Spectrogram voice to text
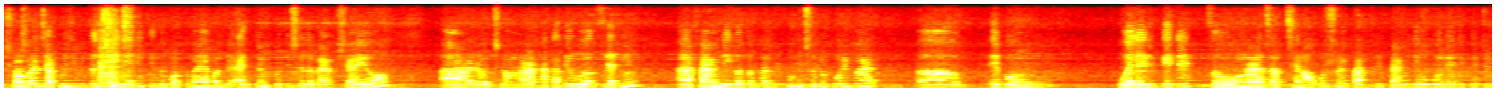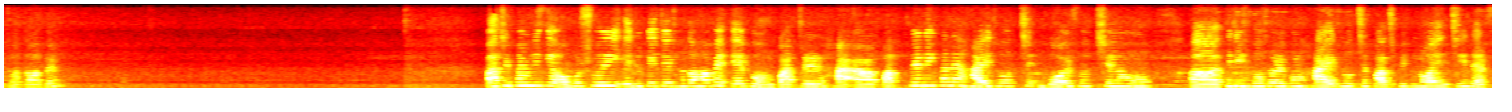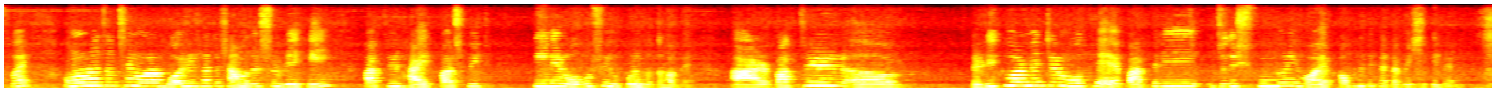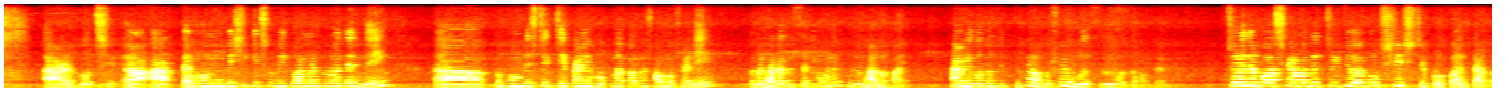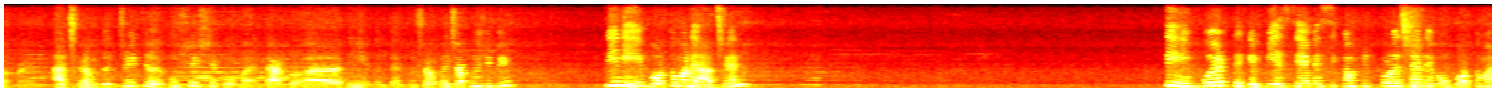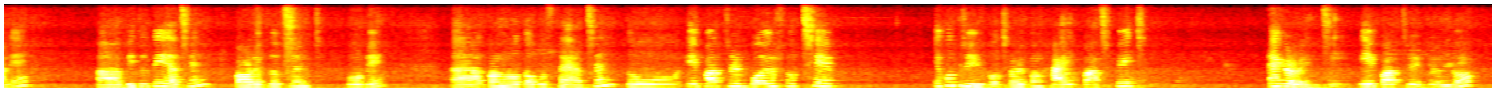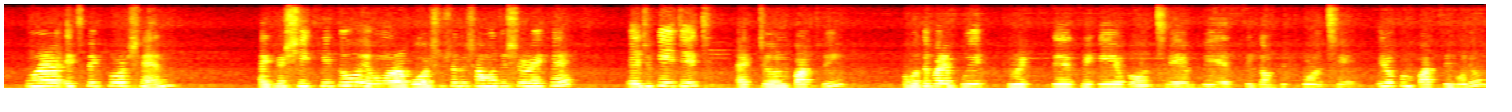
সরকারি চাকরিজীবী তো ছিলেনই, কিন্তু বর্তমানে এখন একজন প্রতিষ্ঠিত ব্যবসায়ীও। আর হচ্ছে ওনারা ঢাকাতে ওয়েল সেটেল ফ্যামিলিগতভাবে খুবই ছোট পরিবার এবং ওয়েল এডুকেটেড তো ওনারা চাচ্ছেন অবশ্যই পাত্রীর ফ্যামিলি ওয়েল এডুকেটেড হতে হবে। পাত্রী ফ্যামিলিকে অবশ্যই এডুকেটেড হতে হবে এবং পাত্রের পাত্রের এখানে হাইট হচ্ছে, বয়স হচ্ছে তিরিশ বছর এবং হাইট হচ্ছে পাঁচ ফিট নয় ইঞ্চি দ্যাটস ওয়াই ওনারা চাচ্ছেন ওনার বয়সের সাথে সামঞ্জস্য রেখেই পাত্রের হাইট পাঁচ ফিট তিনের অবশ্যই উপরে হতে হবে। আর পাত্রের রিকোয়ারমেন্টের মধ্যে পাত্রী যদি সুন্দরী হয়, অগ্রাধিকারটা বেশি দিবেন। আর হচ্ছে আর তেমন বেশি কিছু রিকোয়ারমেন্ট ওনাদের নেই। হোম ডিস্ট্রিক্ট যেখানে হোক না কোনো সমস্যা নেই। তবে ঢাকাতে সেটেল হলে খুবই ভালো হয়। ফ্যামিলিগত দিক থেকে অবশ্যই ওয়েল হতে হবে। চলে যাব আজকে আমাদের তৃতীয় এবং শেষ যে প্রোফাইল তার ব্যাপারে। আজকে আমাদের তৃতীয় এবং শেষ যে প্রোফাইল তার তিনি কিন্তু একজন সরকারি চাকরিজীবী। তিনি বর্তমানে আছেন। তিনি বুয়েট থেকে বিএসসি এমএসসি কমপ্লিট করেছেন এবং বর্তমানে বিদ্যুতেই আছেন। পাওয়ার ডেভেলপমেন্ট বোর্ডে কর্মরত অবস্থায় আছেন। তো এই পাত্রের বয়স হচ্ছে একত্রিশ বছর এবং হাইট পাঁচ ফিট এগারো ইঞ্চি। এই পাত্রের জন্য ওনারা এক্সপেক্ট করছেন একজন শিক্ষিত এবং ওনার বয়সের সাথে সামঞ্জস্য রেখে এডুকেটেড একজন পাত্রী। হতে পারে বুয়েট রুয়েটে থেকে হচ্ছে বিএসসি কমপ্লিট করেছে। এরকম পাত্রী হলেও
